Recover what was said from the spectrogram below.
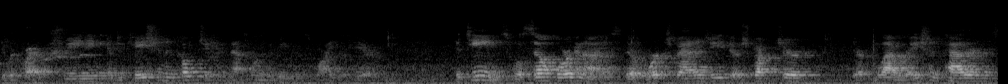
They require training, education, and coaching, and that's one of the reasons why you're here. The teams will self-organize their work strategy, their structure, their collaboration patterns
